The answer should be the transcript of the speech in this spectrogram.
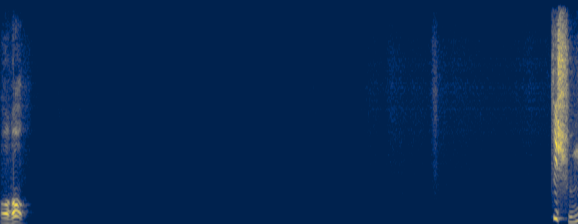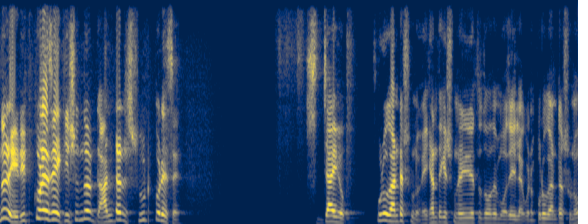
ওহো। কি সুন্দর এডিট করেছে কি সুন্দর গানটার শ্যুট করেছে। যাই হোক, পুরো গানটা শুনো, এখান থেকে শুনে নিলে তো তোমাদের মজাই লাগবে না। পুরো গানটা শুনো,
